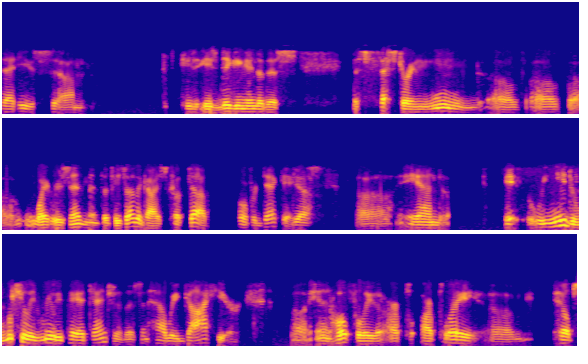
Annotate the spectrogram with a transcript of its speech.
that he's um, he's he's digging into this this festering wound of of uh, white resentment that these other guys cooked up over decades. Yes. Uh, and it, we need to really, really pay attention to this and how we got here. Uh, and hopefully, our our play um, helps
